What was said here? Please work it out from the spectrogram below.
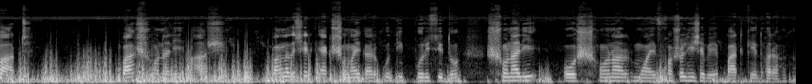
পাট বা সোনালী আঁশ। বাংলাদেশের এক সময়কার অতি পরিচিত সোনালী ও সোনারময় ফসল হিসেবে পাটকে ধরা হতো।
